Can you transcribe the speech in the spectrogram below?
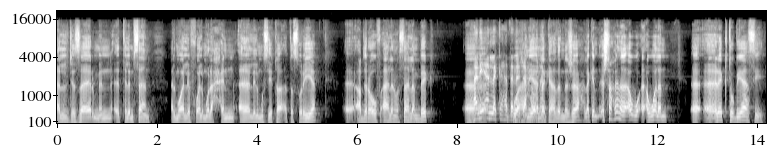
الجزائر من تلمسان المؤلف والملحن آه، للموسيقى التصويرية آه، عبد الرؤوف أهلا وسهلا بك. آه، هنيئا لك هذا النجاح هنيئا لك هذا النجاح. لكن اشرح لنا اولا آه، ريكتو بياسي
